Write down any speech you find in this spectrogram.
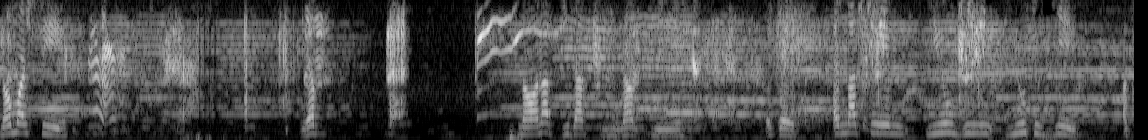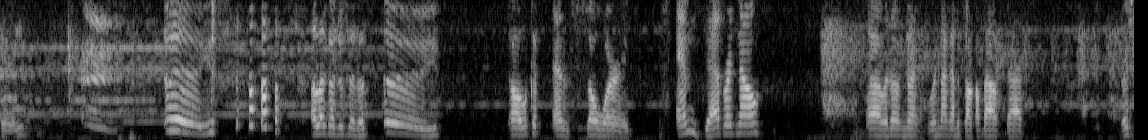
No C. Yep. No, not P, not P, not P. Okay. I'm not seeing U, V, U to Z. Okay. Hey! I like I just said that. Hey! Oh, look at N, so worried. Is M dead right now? Uh, we don't, we're not gonna talk about that. Where's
